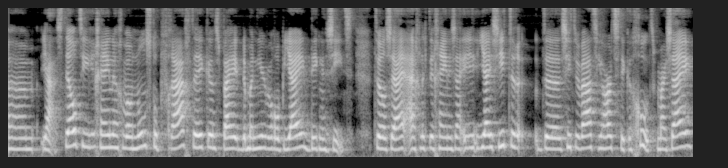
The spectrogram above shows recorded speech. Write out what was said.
um, ja, stelt diegene gewoon non-stop vraagtekens bij de manier waarop jij dingen ziet. Terwijl zij eigenlijk degene zijn. Jij ziet de, de situatie hartstikke goed. Maar zij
